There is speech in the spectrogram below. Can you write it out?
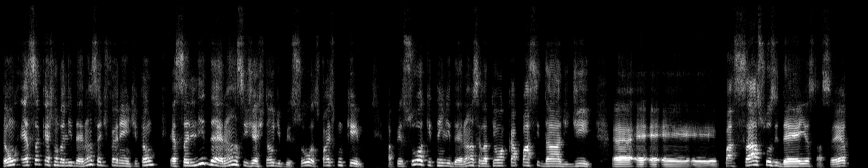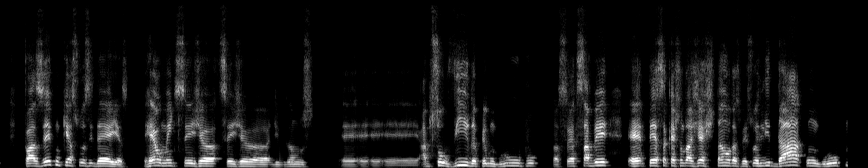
Então, essa questão da liderança é diferente. Então, essa liderança e gestão de pessoas faz com que a pessoa que tem liderança ela tenha uma capacidade de é, é, é, é, passar suas ideias, tá certo? Fazer com que as suas ideias realmente seja, seja digamos, é, é, absolvida pelo grupo, tá certo? Saber ter essa questão da gestão das pessoas, lidar com o grupo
